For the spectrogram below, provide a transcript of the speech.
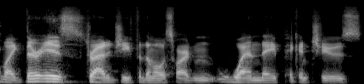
like there is strategy for the most part and when they pick and choose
